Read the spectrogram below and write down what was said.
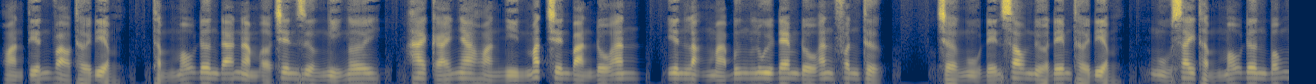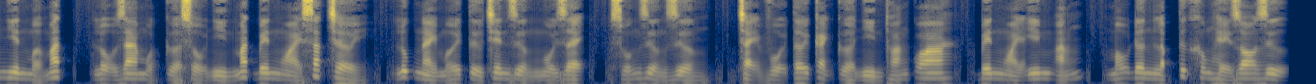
Hoàn tiến vào thời điểm, thẩm mẫu đơn đã nằm ở trên giường nghỉ ngơi, hai cái nha hoàn nhìn mắt trên bàn đồ ăn, yên lặng mà bưng lui đem đồ ăn phân thực, chờ ngủ đến sau nửa đêm thời điểm, ngủ say thẩm mẫu đơn bỗng nhiên mở mắt, lộ ra một cửa sổ nhìn mắt bên ngoài sắc trời, lúc này mới từ trên giường ngồi dậy, xuống giường giường, chạy vội tới cạnh cửa nhìn thoáng qua, bên ngoài im ắng, mẫu đơn lập tức không hề do dự,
